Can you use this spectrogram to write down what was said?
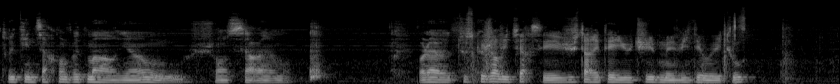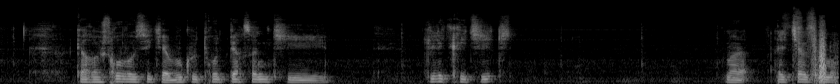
truc qui ne sert complètement à rien ou j'en sais rien. Voilà, tout ce que j'ai envie de faire, c'est juste arrêter YouTube, mes vidéos et tout. Car je trouve aussi qu'il y a beaucoup trop de personnes qui, qui les critiquent. Voilà. Allez, ciao tout le monde.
